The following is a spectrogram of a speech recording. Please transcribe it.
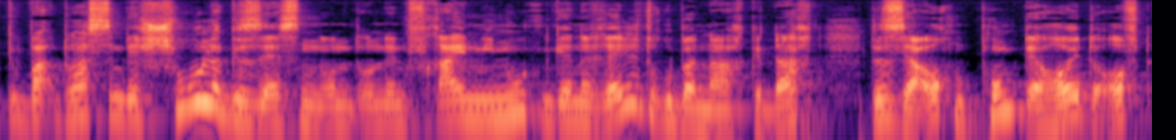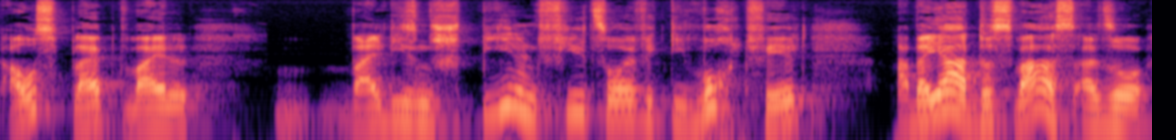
du, du hast in der Schule gesessen und, und in freien Minuten generell drüber nachgedacht. Das ist ja auch ein Punkt, der heute oft ausbleibt, weil, weil diesen Spielen viel zu häufig die Wucht fehlt. Aber ja, das war's. Also,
